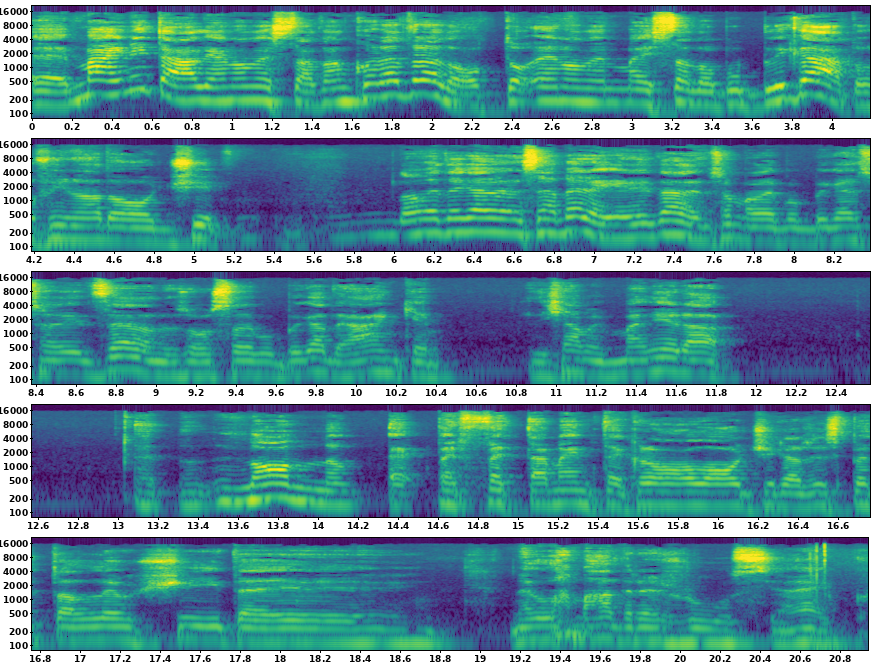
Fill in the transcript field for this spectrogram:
eh, ma in Italia non è stato ancora tradotto e non è mai stato pubblicato fino ad oggi. Dovete sapere che in Italia insomma, le pubblicazioni di Zeland sono state pubblicate anche diciamo, in maniera eh, non eh, perfettamente cronologica rispetto alle uscite nella madre Russia. Ecco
